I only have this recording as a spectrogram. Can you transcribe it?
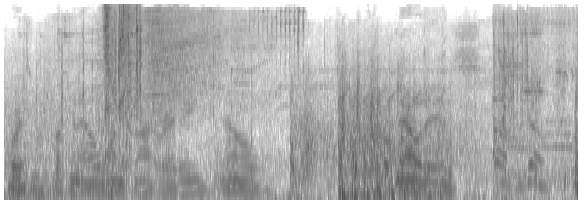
course fucking L1's not ready. No. Now it is. Oh, Up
